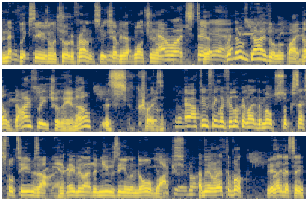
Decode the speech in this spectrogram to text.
the Netflix series on the Tour de France, which everyone's watching. I watched it. Yeah. But those guys are like they'll die for each other, you know. It's crazy. Yeah, I do think if you look at like the most successful teams out there, maybe like the New Zealand All Blacks. Have you read the book Legacy?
